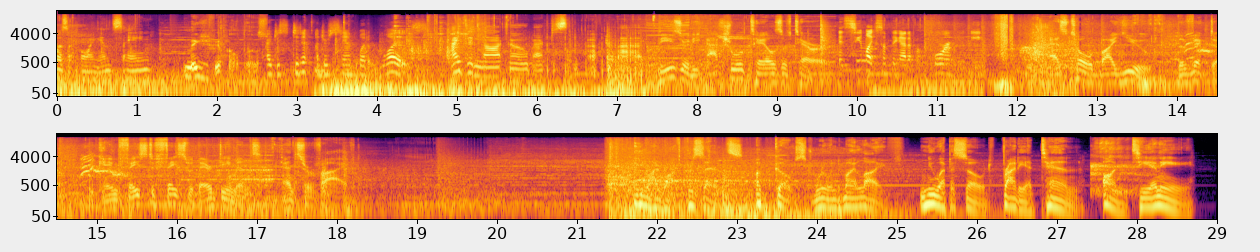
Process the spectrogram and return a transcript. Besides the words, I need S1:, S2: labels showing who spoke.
S1: wasn't going insane.
S2: It makes you feel helpless.
S3: I just didn't understand what it was.
S1: I did not go back to sleep after that.
S4: These are the actual tales of terror,
S3: It seemed like something out of a horror movie.
S4: as told by you, the victim, who came face to face with their demons and survived.
S5: Eli Roth presents A Ghost Ruined My Life. New episode Friday at 10 on T+E.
